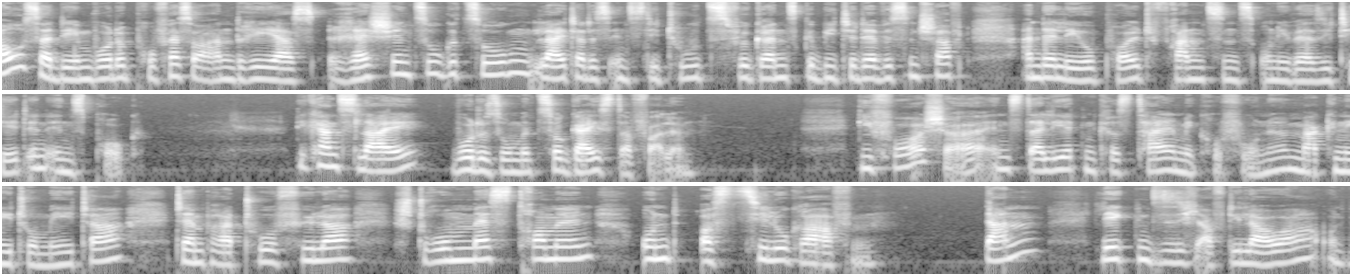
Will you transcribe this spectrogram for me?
Außerdem wurde Professor Andreas Resch hinzugezogen, Leiter des Instituts für Grenzgebiete der Wissenschaft an der Leopold-Franzens-Universität in Innsbruck. Die Kanzlei wurde somit zur Geisterfalle. Die Forscher installierten Kristallmikrofone, Magnetometer, Temperaturfühler, Strommesstrommeln und Oszillographen. Dann legten sie sich auf die Lauer und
